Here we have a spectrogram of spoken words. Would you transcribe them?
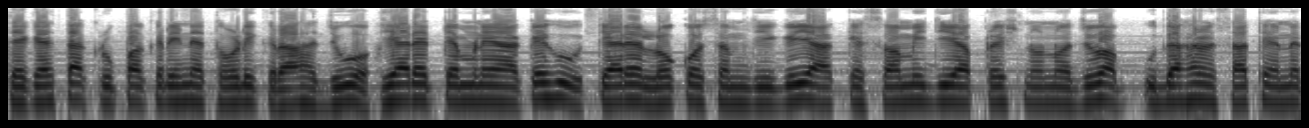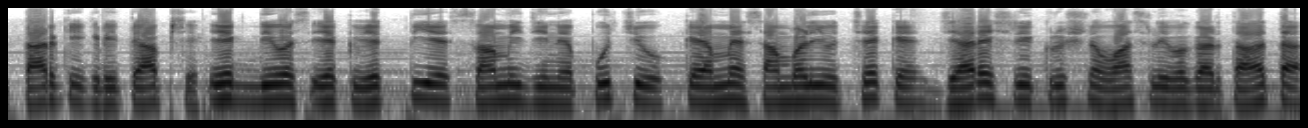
તે કહેતા, કૃપા કરીને થોડીક રાહ જુઓ. જ્યારે તેમણે આ કહ્યું, ત્યારે લોકો સમજી ગયા કે સ્વામીજી આ પ્રશ્નોનો જવાબ ઉદાહરણ સાથે અને તાર્કિક રીતે આપશે. એક દિવસ એક વ્યક્તિએ સ્વામીજીને પૂછ્યું કે, અમે સાંભળ્યું છે કે જ્યારે શ્રી કૃષ્ણ વાંસળી વગાડતા હતા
